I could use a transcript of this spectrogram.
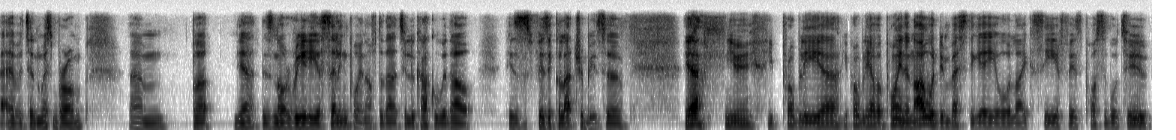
at Everton, West Brom. Um, but yeah, there's not really a selling point after that to Lukaku without his physical attributes. So yeah, you you probably uh, you probably have a point, and I would investigate or like see if it's possible to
